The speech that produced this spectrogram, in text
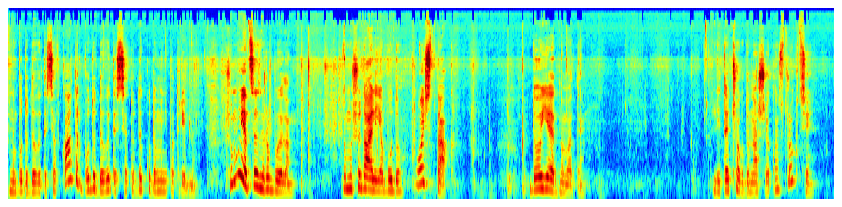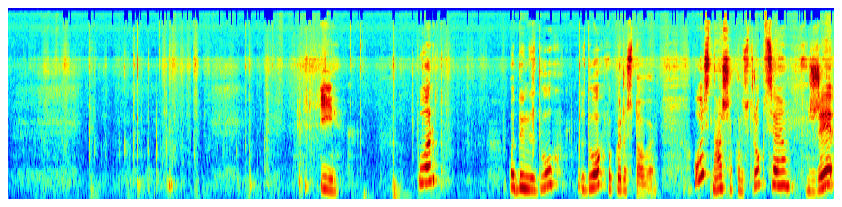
Не буду дивитися в кадр, буду дивитися туди, куди мені потрібно. Чому я це зробила? Тому що далі я буду ось так доєднувати літачок до нашої конструкції. І порт один з двох, з двох використовую. Ось наша конструкція вже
